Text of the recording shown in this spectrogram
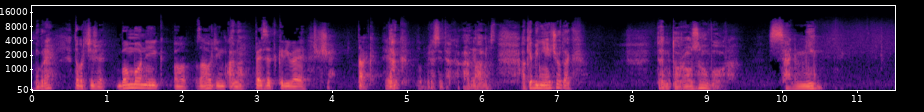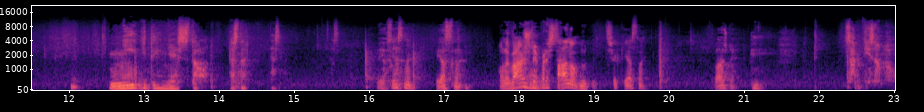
Dobre? Dobre, čiže bombónik, o, za hodinku, Áno. PZ krivé. Čiže, Tak, hej? tak, presne tak. A, a, a keby niečo, tak tento rozhovor sa ni- nikdy nestal. Jasné? Jasné. Jasné. Jasné. Ale vážne, prestaň. Áno, však jasné. Vážne. Zapni za mnou.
